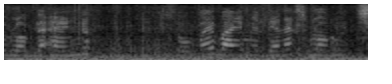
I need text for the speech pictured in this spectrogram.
ਵਲੌਗ ਦਾ ਐਂਡ ਸੋ ਬਾਏ ਬਾਏ ਮਿਲਦੇ ਆ ਨੈਕਸਟ ਵਲੌਗ ਵਿੱਚ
